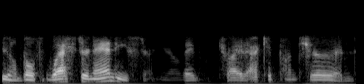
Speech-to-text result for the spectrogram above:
you know, both Western and Eastern. You know, they've tried acupuncture and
